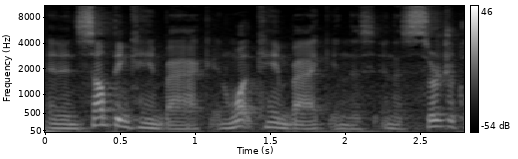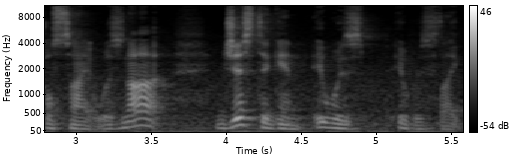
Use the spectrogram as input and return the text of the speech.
and then something came back, and what came back in this in the surgical site was not GIST again. It was it was like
